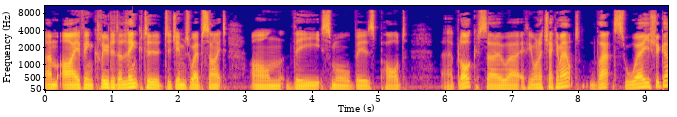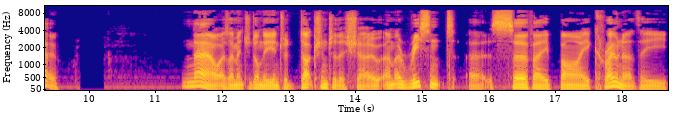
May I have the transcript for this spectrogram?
Um, I've included a link to, to Jim's website on the Small Biz Pod uh, blog, so uh, if you want to check him out, that's where you should go. Now, as I mentioned on the introduction to the show, um, a recent uh, survey by Croner, the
